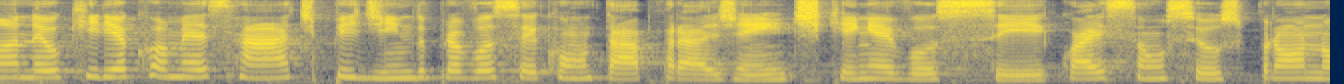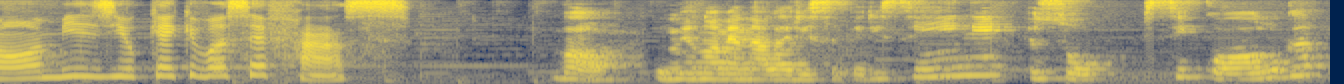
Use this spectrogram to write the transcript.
Ana, eu queria começar te pedindo para você contar para a gente quem é você, quais são os seus pronomes e o que é que você faz. Bom, o meu nome é Ana Larissa Pericini, eu sou psicóloga,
